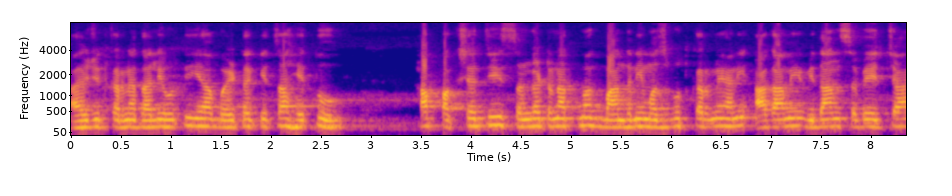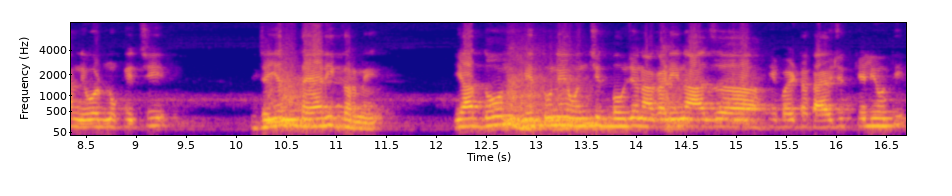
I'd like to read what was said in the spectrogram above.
आयोजित करण्यात आली होती. या बैठकीचा हेतू हा पक्षाची संघटनात्मक बांधणी मजबूत करणे आणि आगामी विधानसभेच्या निवडणुकीची जय्यत तयारी करणे. या दोन हेतूने वंचित बहुजन आघाडीनं आज ही बैठक आयोजित केली होती.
